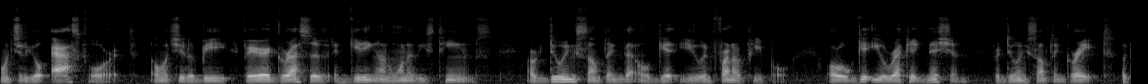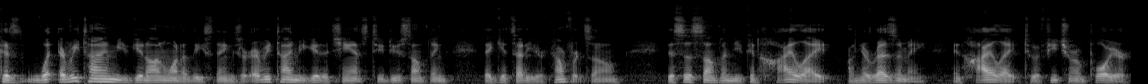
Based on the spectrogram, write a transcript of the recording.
I want you to go ask for it. I want you to be very aggressive in getting on one of these teams or doing something that will get you in front of people or will get you recognition for doing something great. Because what, every time you get on one of these things or every time you get a chance to do something that gets out of your comfort zone, this is something you can highlight on your resume and highlight to a future employer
